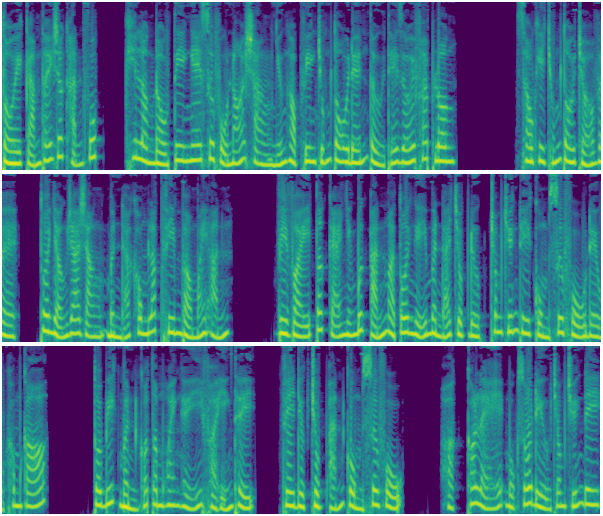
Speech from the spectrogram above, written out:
Tôi cảm thấy rất hạnh phúc khi lần đầu tiên nghe sư phụ nói rằng những học viên chúng tôi đến từ thế giới Pháp Luân. Sau khi chúng tôi trở về, tôi nhận ra rằng mình đã không lắp phim vào máy ảnh. Vì vậy, tất cả những bức ảnh mà tôi nghĩ mình đã chụp được trong chuyến đi cùng sư phụ đều không có. Tôi biết mình có tâm hoan hỷ và hiển thị vì được chụp ảnh cùng sư phụ hoặc có lẽ một số điều trong chuyến đi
